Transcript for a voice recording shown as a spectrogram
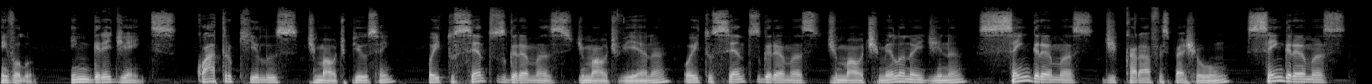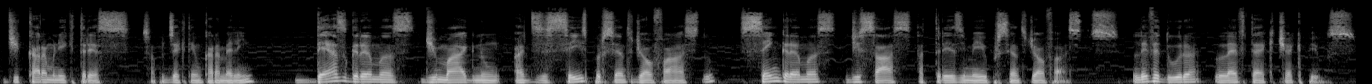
em volume. Ingredientes: 4 quilos de malte Pilsen, 800 gramas de malte Viena, 800 gramas de malte melanoidina, 100 gramas de carafa Special 1, 100 gramas de Caramunique 3, só para dizer que tem um caramelinho, 10 gramas de Magnum a 16% de alfa-ácido, 100 gramas de SAS a 13,5% de alfa-ácidos. Levedura Levtech Check Pills.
